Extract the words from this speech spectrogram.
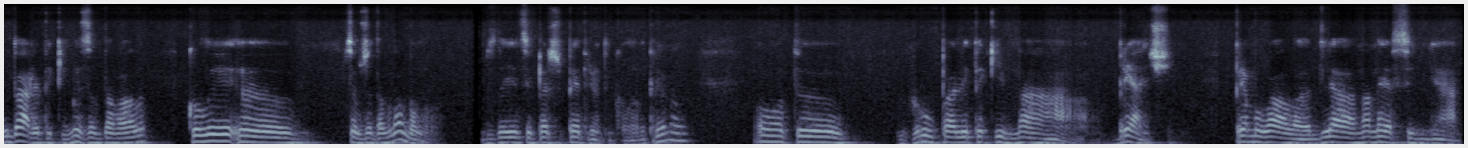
Удари такі ми завдавали. Коли е, це вже давно було, здається, перші Петріоти, коли отримали. От е, група літаків на Брянщині прямувала для нанесення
